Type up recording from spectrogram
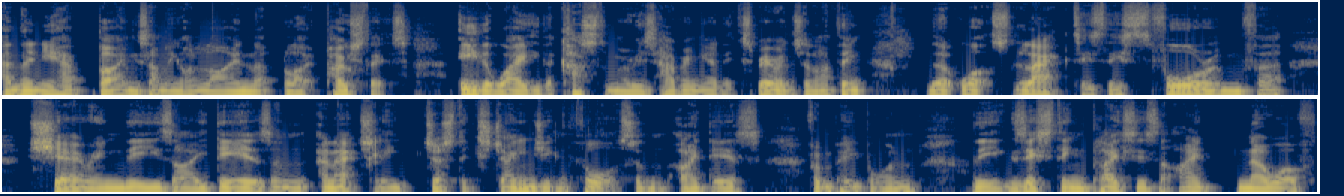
and then you have buying something online that like post-its. Either way, the customer is having an experience, and I think that what's lacked is this forum for sharing these ideas and and actually just exchanging thoughts and ideas from people. And the existing places that I know of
